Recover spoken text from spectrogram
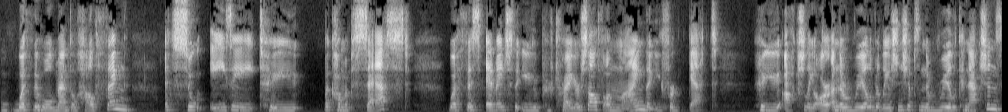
with the whole mental health thing, it's so easy to become obsessed with this image that you portray yourself online that you forget who you actually are and the real relationships and the real connections.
